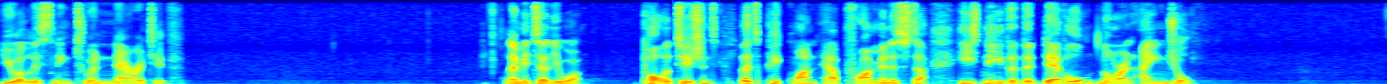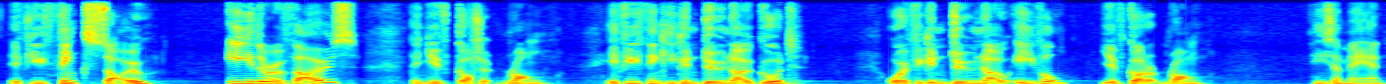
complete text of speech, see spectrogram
You are listening to a narrative. Let me tell you what politicians, let's pick one, our Prime Minister. He's neither the devil nor an angel. If you think so, either of those, then you've got it wrong. If you think he can do no good or if he can do no evil, you've got it wrong. He's a man.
